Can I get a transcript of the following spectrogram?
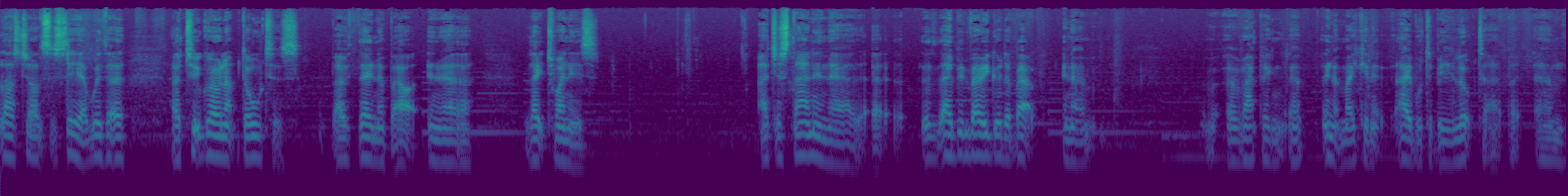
last chance to see her with her, her two grown up daughters, both then about in their late 20s. I just standing there. Uh, they've been very good about, you know, wrapping, uh, you know, making it able to be looked at, but um,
